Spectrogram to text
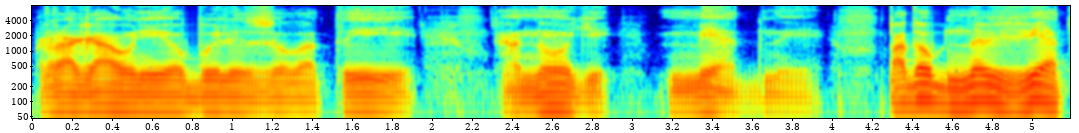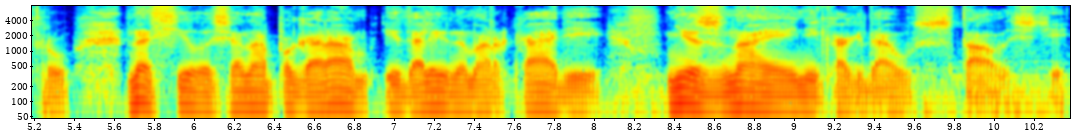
Рога у нее были золотые, а ноги медные. Подобно ветру носилась она по горам и долинам Аркадии, не зная никогда усталости.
